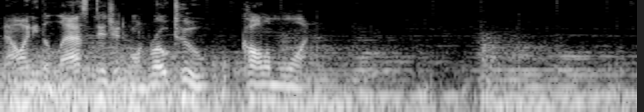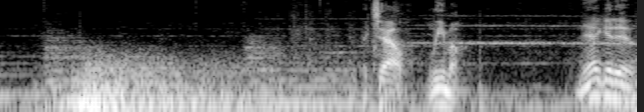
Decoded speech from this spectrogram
Now I need the last digit on row two, column one. Al, Lima. Negative.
